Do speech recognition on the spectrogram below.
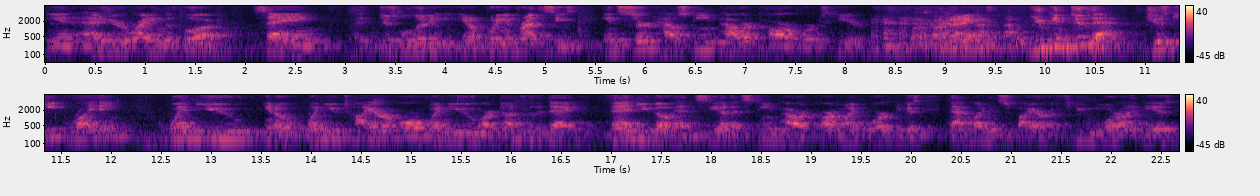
in, as you're writing the book, saying, just living, you know, putting in parentheses, insert how steam-powered car works here. Okay? You can do that, just keep writing. When you, you know, when you tire or when you are done for the day, then you go ahead and see how that steam-powered car might work, because that might inspire a few more ideas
